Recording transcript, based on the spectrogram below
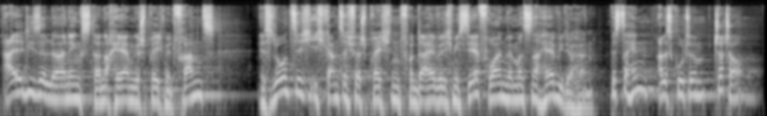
All diese Learnings dann nachher im Gespräch mit Franz. Es lohnt sich, ich kann es euch versprechen. Von daher würde ich mich sehr freuen, wenn wir uns nachher wieder hören. Bis dahin, alles Gute. Ciao, ciao.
